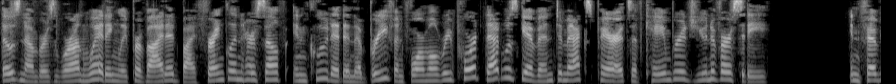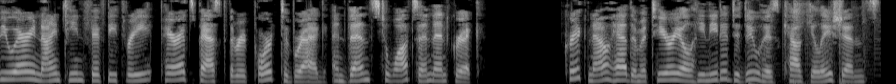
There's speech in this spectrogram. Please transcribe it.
Those numbers were unwittingly provided by Franklin herself, included in a brief informal report that was given to Max Perutz of Cambridge University. In February 1953, Perutz passed the report to Bragg, and thence to Watson and Crick. Crick now had the material he needed to do his calculations.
